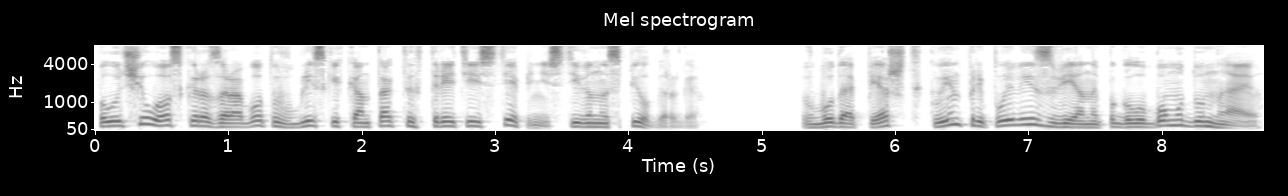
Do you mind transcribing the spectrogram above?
получил Оскара за работу в близких контактах третьей степени Стивена Спилберга. В Будапешт Квин приплыли из Вены по Голубому Дунаю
